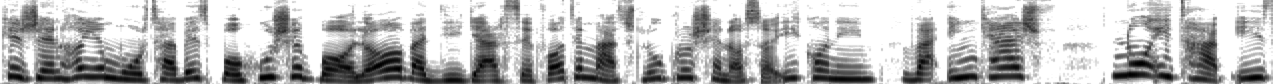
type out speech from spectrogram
که ژنهای مرتبط با هوش بالا و دیگر صفات مطلوب رو شناسایی کنیم و این کشف نوعی تبعیض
